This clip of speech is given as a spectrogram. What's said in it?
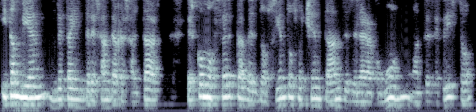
Y también un detalle interesante a resaltar es como cerca del 280 antes de la era común o antes de Cristo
